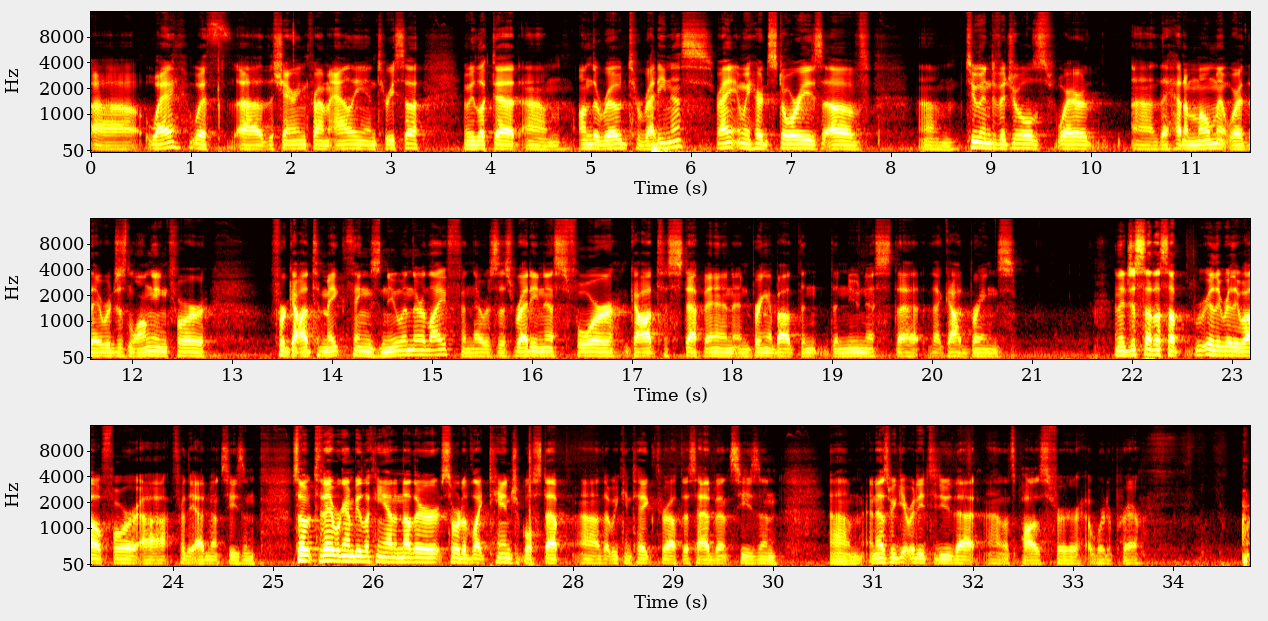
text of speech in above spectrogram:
uh, way with uh, the sharing from Ali and Teresa. And we looked at um, On the Road to Readiness, right? And we heard stories of um, two individuals where uh, they had a moment where they were just longing for, for God to make things new in their life. And there was this readiness for God to step in and bring about the, the newness that, that God brings and it just set us up really, really well for uh, for the Advent season. So today we're going to be looking at another sort of like tangible step uh, that we can take throughout this Advent season. Um, and as we get ready to do that, uh, let's pause for a word of prayer.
